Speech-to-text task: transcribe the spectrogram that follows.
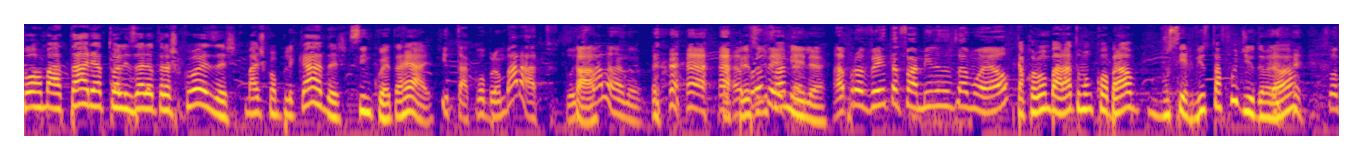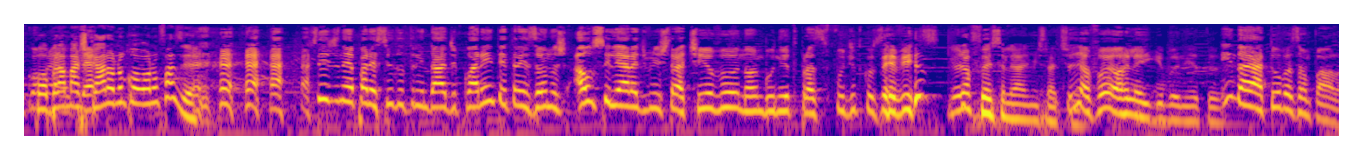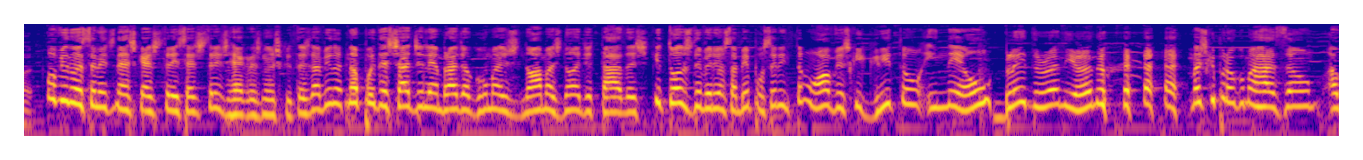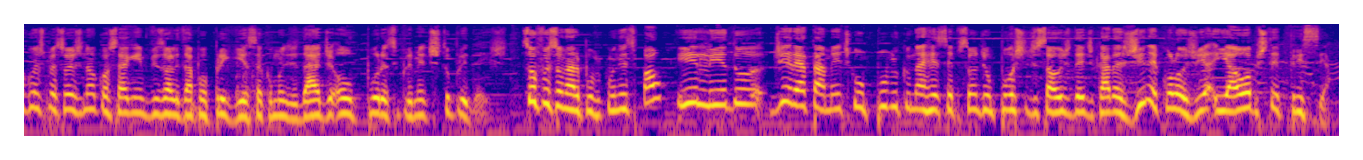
Formatar e atualizar outras coisas mais complicadas, 50 reais. E tá cobrando barato, tô Tá. te falando. preço de família. Aproveita a família do Samuel. Tá cobrando barato, vamos cobrar, o serviço tá fudido, é melhor. Cobrar cobrar mais dez- caro ou não, ou não fazer. Sidney Aparecido Trindade, 43 anos, auxiliar administrativo, nome bonito pra fudido com o serviço. Eu já fui auxiliar Você administrativo. já foi? Olha aí que bonito. Indaiatuba, São Paulo. Ouvindo o excelente Nerdcast 373 Regras Não Escritas da Vida, não pude deixar de lembrar de algumas normas não editadas que todos deveriam saber por serem tão óbvias que gritam em neon Blade Runniano, mas que por alguma razão algumas pessoas não conseguem visualizar por preguiça, comodidade ou pura simplesmente estupidez. Sou funcionário público municipal e lido diretamente com o público na recepção de um posto de saúde dedicado à ginecologia e à obstetrícia.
